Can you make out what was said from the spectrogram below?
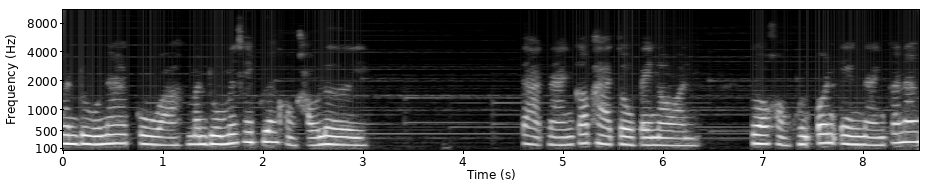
มันดูน่ากลัว มันดูไม่ใช่เพื่อนของเขาเลย จากนั้นก็พาโจไปนอน ตัวของคุณอ้นเองนั้นก็นั่ง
